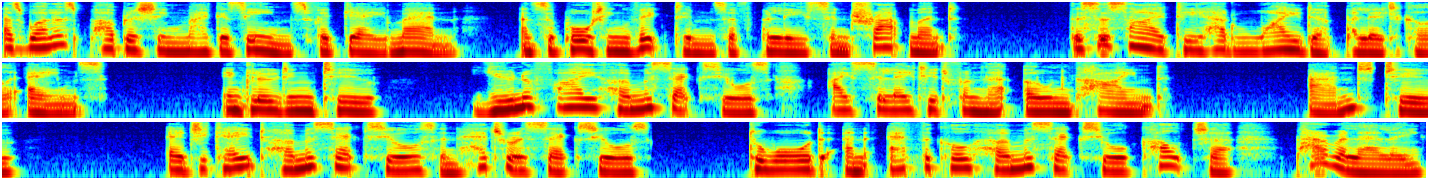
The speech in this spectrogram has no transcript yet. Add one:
As well as publishing magazines for gay men and supporting victims of police entrapment, the Society had wider political aims, including to unify homosexuals isolated from their own kind, and to educate homosexuals and heterosexuals toward an ethical homosexual culture paralleling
